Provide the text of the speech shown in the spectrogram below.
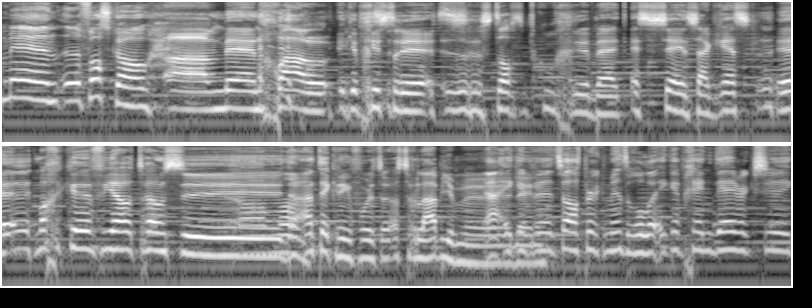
man, eh, Vasco. Ah man, wauw. Ik heb gisteren gestapt op de kroeg bij het SCC in Sagres. Eh, mag ik eh, voor jou trouwens Oh, de aantekening voor het astrolabium eh Ja, ik heb lenen? eh, 12 perkamentrollen. Ik heb geen idee waar ik ze...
